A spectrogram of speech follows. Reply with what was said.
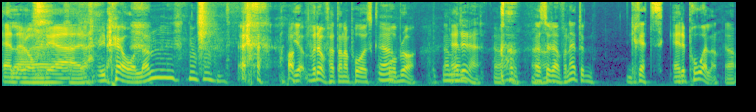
Eller om det är... I Polen. Ja, vadå, för att han har polskt Ja. påbrå? Ja, Är det det? Ja. Alltså därför han heter Gretzky. Är det Polen? Ja.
